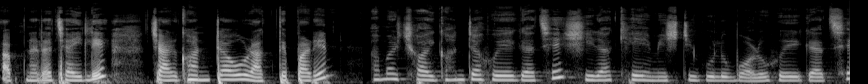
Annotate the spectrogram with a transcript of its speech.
আপনারা চাইলে চার ঘন্টাও রাখতে পারেন। আমার ছয় ঘণ্টা হয়ে গেছে, শিরা খেয়ে মিষ্টিগুলো বড় হয়ে গেছে।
